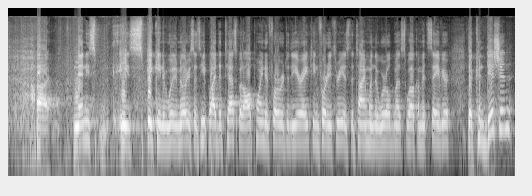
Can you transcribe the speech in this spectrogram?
Uh, and then he's, he's speaking to William Miller. He says he applied the test, but all pointed forward to the year 1843 as the time when the world must welcome its Savior. The condition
